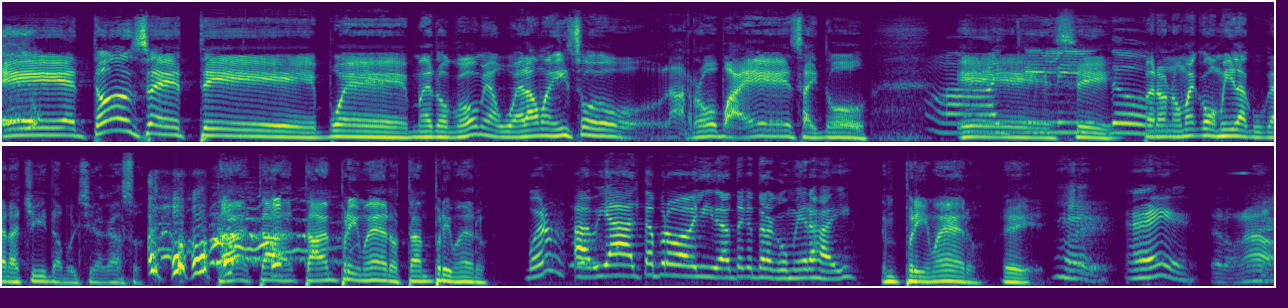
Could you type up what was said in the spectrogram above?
Eh, entonces, este, pues me tocó, mi abuela me hizo la ropa esa y todo. Ay, qué Eh, sí, lindo. pero no me comí la cucarachita, por si acaso. Estaba- estaba en primero, estaba en primero. Bueno, había alta probabilidad de que te la comieras ahí. En primero. sí. Eh, eh. Pero nada.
